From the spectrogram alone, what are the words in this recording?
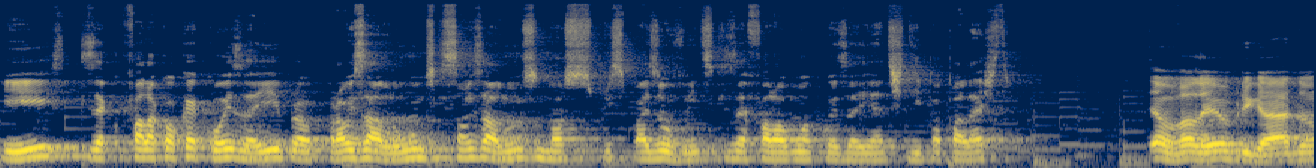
E se quiser falar qualquer coisa aí para os alunos, que são os alunos, os nossos principais ouvintes, se quiser falar alguma coisa aí antes de ir para a palestra. Então, valeu, obrigado.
